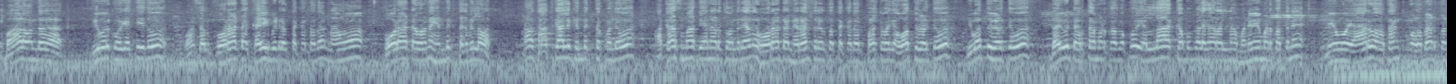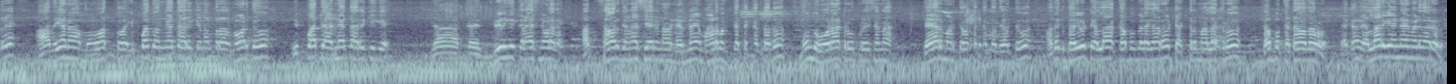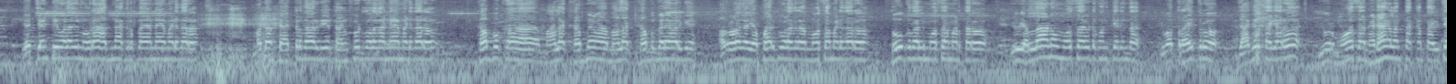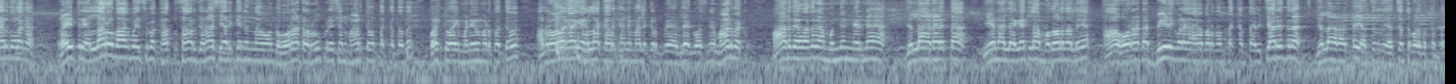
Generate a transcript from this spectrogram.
ಬಹಳ ಒಂದು ತೀವ್ರಕ್ಕೆ ಹೋಗೈತಿ ಇದು. ಒಂದು ಸ್ವಲ್ಪ ಹೋರಾಟ ಕೈಗೆ ಬಿಡಿರತಕ್ಕಂಥದ್ದು ನಾವು ಹೋರಾಟವನ್ನ ಹಿಂದಕ್ಕೆ ತೆಗೆದಿಲ್ಲ ನಾವು ತಾತ್ಕಾಲಿಕ ಹಿಂದಕ್ಕೆ ತಕೊಂಡೆವು ಅಕಸ್ಮಾತ್ ಏನಾರು ತೊಂದರೆ ಆದ್ರೆ ಹೋರಾಟ ನಿರಂತರ ಇರ್ತಕ್ಕಂಥದ್ದು ಸ್ಪಷ್ಟವಾಗಿ ಅವತ್ತು ಹೇಳ್ತೇವೆ. ಇವತ್ತು ಹೇಳ್ತೇವೆ. ದಯವಿಟ್ಟು ಅರ್ಥ ಮಾಡ್ಕೋಬೇಕು. ಎಲ್ಲಾ ಕಬ್ಬು ಬೆಳೆಗಾರಲ್ಲಿ ನಾ ಮನವಿ ಮಾಡ್ಕೊತೇನೆ. ನೀವು ಯಾರು ಆತಂಕ ಒಳಬೇಡ್ಬೇಡ್ರಿ ಅದೇನು ಮೂವತ್ತು, ಇಪ್ಪತ್ತೊಂದನೇ ತಾರೀಕಿನ ನಂತರ ನೋಡ್ತೇವೆ. ಇಪ್ಪತ್ತೆರಡನೇ ತಾರೀಕಿಗೆ ಕ- ಬೀಳಿಗೆ ಕ್ರಾಸ್ನೊಳಗೆ ಹತ್ತು ಸಾವಿರ ಜನ ಸೇರಿ ನಾವು ನಿರ್ಣಯ ಮಾಡ್ಬೇಕಂತಕ್ಕಂಥದ್ದು, ಮುಂದೆ ಹೋರಾಟ ರೂಪರೇಷನ ತಯಾರು ಮಾಡ್ತೇವೆ ಅಂತಕ್ಕಂಥದ್ದು ಹೇಳ್ತೇವೆ. ಅದಕ್ಕೆ ದಯವಿಟ್ಟು ಎಲ್ಲ ಕಬ್ಬು ಬೆಳೆಗಾರರು, ಟ್ರ್ಯಾಕ್ಟರ್ ಮಾಲಕರು, ಕಬ್ಬು ಕಟಾವದಾರರು, ಯಾಕಂದ್ರೆ ಎಲ್ಲರಿಗೂ ಅನ್ಯಾಯ ಮಾಡಿದಾರೆ ಅವರು ಎಚ್ ಎನ್ ಟಿ ಒಳಗೆ ನೂರ ಹದಿನಾಲ್ಕು ರೂಪಾಯಿ ಅನ್ಯಾಯ ಮಾಡಿದಾರೆ ಮತ್ತು ಟ್ರ್ಯಾಕ್ಟರ್ದವ್ರಿಗೆ, ಟ್ರಾನ್ಸ್ಪೋರ್ಟ್ದೊಳಗೆ ಅನ್ಯಾಯ ಮಾಡಿದಾರ ಕಬ್ಬು ಕ, ಮಾಲಕ್, ಕಬ್ಬು ಮಾಲಕ್, ಕಬ್ಬು ಬೆಳೆಯವರಿಗೆ ಅದ್ರೊಳಗೆ ಎಫ್ ಆರ್ ಪಿ ಒಳಗೆ ಮೋಸ ಮಾಡಿದಾರೋ ತೂಕದಲ್ಲಿ ಮೋಸ ಮಾಡ್ತಾರೋ ಇವು ಎಲ್ಲಾನು ಮೋಸ ಇಟ್ಕೊಂಡ್ಕರಿಂದ ಇವತ್ತು ರೈತರು ಜಾಗೃತ ಆಗ್ಯಾರ, ಇವ್ರ ಮೋಸ ನಡೆಯಂಗಿಲ್ಲ ಅಂತಕ್ಕಂಥ ವಿಚಾರದೊಳಗ ರೈತರು ಎಲ್ಲರೂ ಭಾಗವಹಿಸಬೇಕು, ಹತ್ತು ಸಾವಿರ ಜನ ಸೇರಿಕೆಯಿಂದ ನಾವು ಒಂದು ಹೋರಾಟ ರೂಪರೇಷನ್ ಮಾಡ್ತೇವೆ ಅಂತಕ್ಕಂಥದ್ದು ಸ್ಪಷ್ಟವಾಗಿ ಮನವಿ ಮಾಡ್ಕೋತೇವೆ. ಅದರೊಳಗಾಗಿ ಎಲ್ಲ ಕಾರ್ಖಾನೆ ಮಾಲೀಕರ ಬೆಲೆ ಘೋಷಣೆ ಮಾಡಬೇಕು. ಮಾಡದೆ ಹೋದ್ರೆ ಮುಂದಿನ ನಿರ್ಣಯ ಜಿಲ್ಲಾ ಆಡಳಿತ ಏನಲ್ಲಿ ಆಗೈತಿಲ್ಲ ಮೊದಲದಲ್ಲಿ ಆ ಹೋರಾಟ ಬೀಳಿಗೆ ಒಳಗೆ ಆಗಬಾರ್ದು ಅಂತಕ್ಕಂಥ ವಿಚಾರ ಇದ್ರೆ ಜಿಲ್ಲಾ ಆಡಳಿತ ಎಚ್ಚರ ಎಚ್ಚೆತ್ತುಕೊಳ್ಬೇಕಂತ.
